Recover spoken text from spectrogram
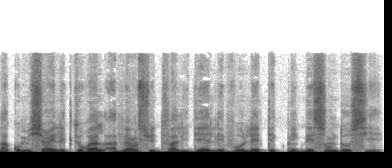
La commission électorale avait ensuite validé les volets techniques de son dossier.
